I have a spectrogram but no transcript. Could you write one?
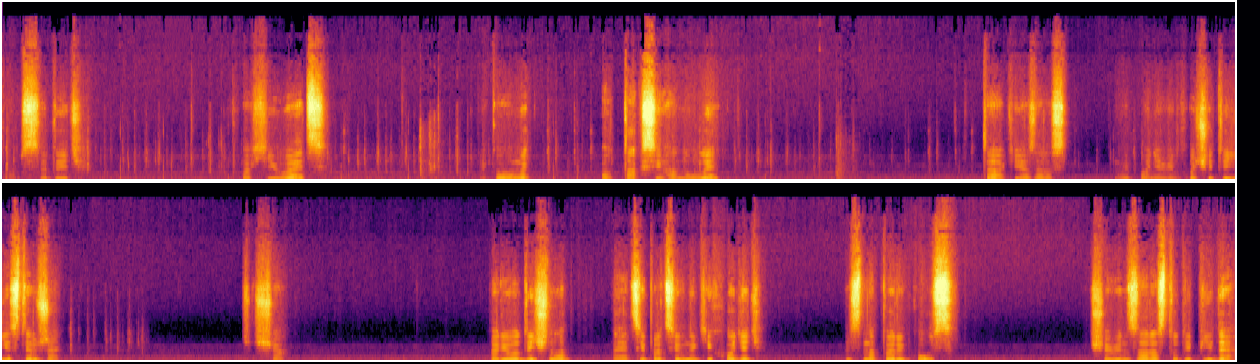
Там сидить фахівець, якого ми отак сіганули. Так, я зараз не поняв, він хоче йти їсти вже? Чи що? Періодично ці працівники ходять десь на перекус. Якщо він зараз туди піде,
